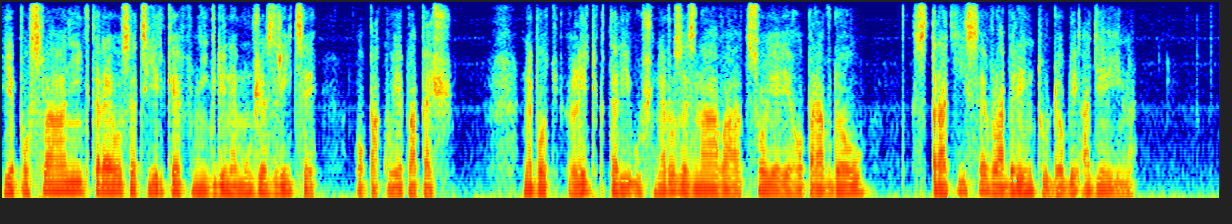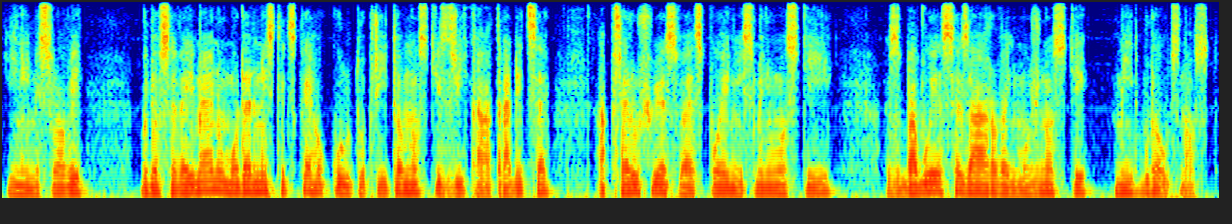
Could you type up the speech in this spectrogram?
je poslání, kterého se církev nikdy nemůže zříci, opakuje papež. Neboť lid, který už nerozeznává, co je jeho pravdou, ztratí se v labirintu doby a dějin. Jinými slovy, kdo se ve jménu modernistického kultu přítomnosti zříká tradice a přerušuje své spojení s minulostí, zbavuje se zároveň možnosti mít budoucnost.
